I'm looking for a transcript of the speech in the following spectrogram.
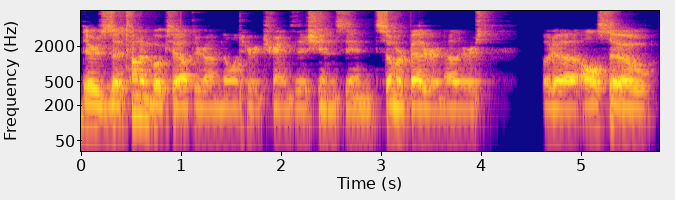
there's a ton of books out there on military transitions, and some are better than others. But uh, also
